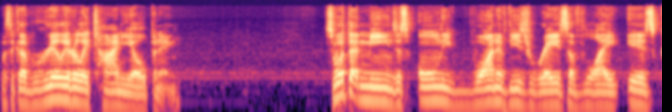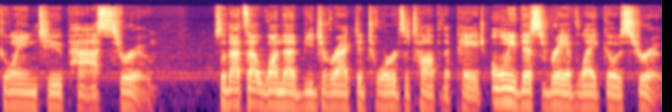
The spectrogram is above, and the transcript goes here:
with like a really, really tiny opening. So what that means is only one of these rays of light is going to pass through. So that's that one that would be directed towards the top of the page. Only this ray of light goes through.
